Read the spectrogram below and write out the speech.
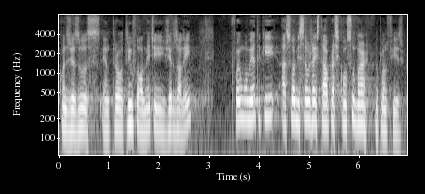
quando Jesus entrou triunfalmente em Jerusalém, foi um momento que a sua missão já estava para se consumar no plano físico.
